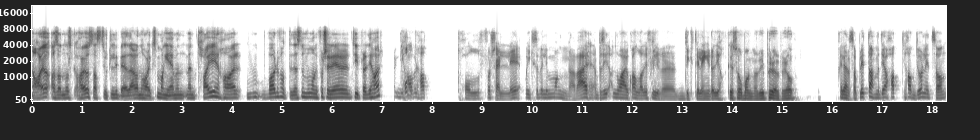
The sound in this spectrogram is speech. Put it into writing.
Nå har jo, altså, nå har jo SAS gjort det litt bedre da. nå har de ikke så mange igjen, men, men Thai har Hva har du fått til, det? Hvor mange forskjellige typer er de har? De har vel hatt tolv forskjellige, og ikke så veldig mange av hver. Nå er jo ikke alle av de flyvedyktige lenger, og de har ikke så mange av de prøver å rense opp litt, da. Men de, har hatt, de hadde jo en litt sånn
